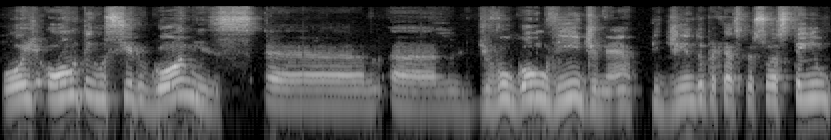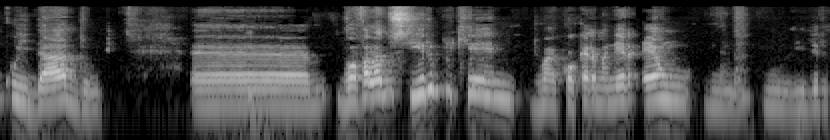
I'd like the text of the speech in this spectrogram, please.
hoje, ontem o Ciro Gomes é, é, divulgou um vídeo, né, pedindo para que as pessoas tenham cuidado. É, vou falar do Ciro porque, de uma, qualquer maneira, é um, um, um líder,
